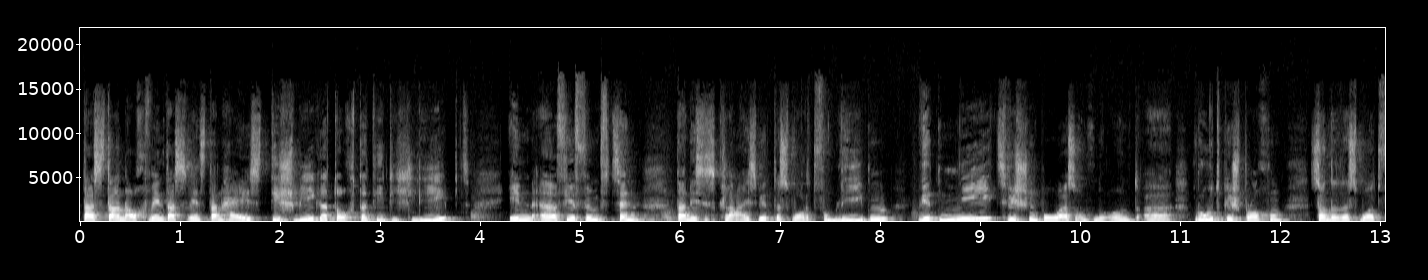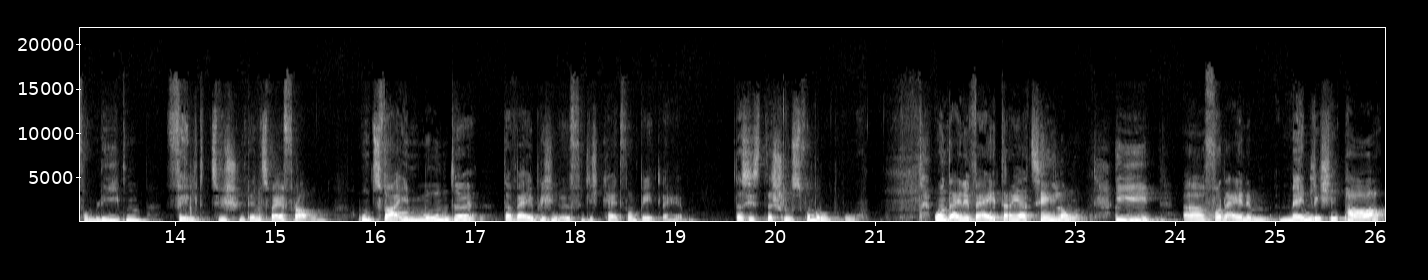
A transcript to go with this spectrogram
dass dann auch, wenn es dann heißt, die Schwiegertochter, die dich liebt, in äh, 4.15, dann ist es klar, es wird das Wort vom Lieben, wird nie zwischen Boas und, und äh, Ruth gesprochen, sondern das Wort vom Lieben fällt zwischen den zwei Frauen. Und zwar im Munde der weiblichen Öffentlichkeit von Bethlehem. Das ist der Schluss vom Ruthbuch. Und eine weitere Erzählung, die äh, von einem männlichen Paar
